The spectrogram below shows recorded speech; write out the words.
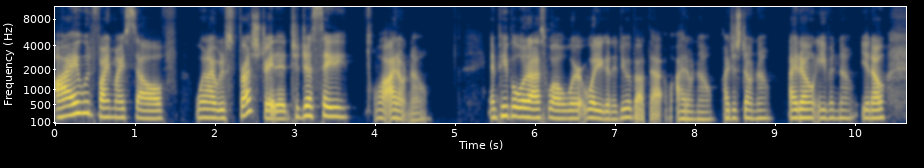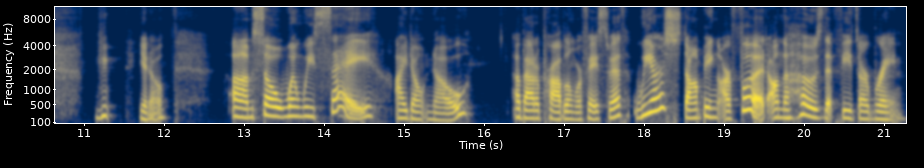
I would find myself when I was frustrated to just say, Well, I don't know. And people would ask, Well, where, what are you going to do about that? Well, I don't know. I just don't know. I don't even know, you know? you know? Um, so when we say, I don't know, about a problem we're faced with, we are stomping our foot on the hose that feeds our brain.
